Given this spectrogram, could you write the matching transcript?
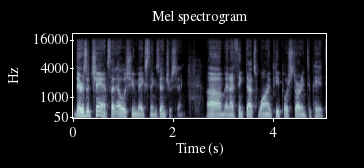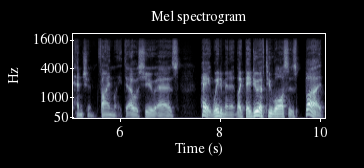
There's a chance that LSU makes things interesting. Um, and I think that's why people are starting to pay attention finally to LSU as, hey, wait a minute, like they do have two losses, but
